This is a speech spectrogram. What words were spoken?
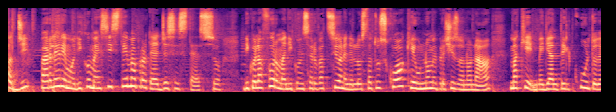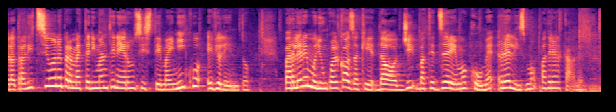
Oggi parleremo di come il sistema protegge se stesso, di quella forma di conservazione dello status quo che un nome preciso non ha, ma che, mediante il culto della tradizione, permette di mantenere un sistema iniquo e violento. Parleremo di un qualcosa che da oggi battezzeremo come realismo patriarcale.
